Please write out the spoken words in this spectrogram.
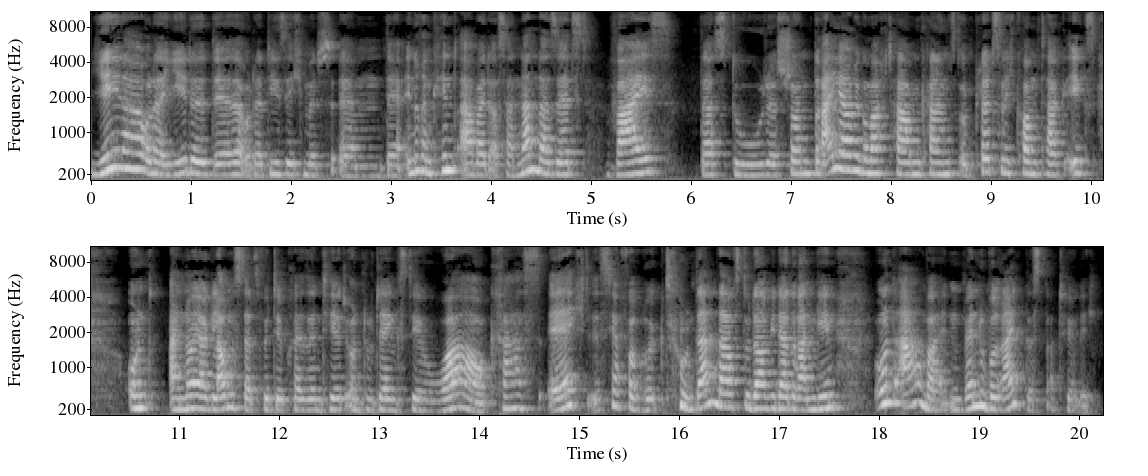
jeder oder jede, der oder die sich mit ähm, der inneren Kindarbeit auseinandersetzt, weiß, dass du das schon drei Jahre gemacht haben kannst und plötzlich kommt Tag X und ein neuer Glaubenssatz wird dir präsentiert und du denkst dir, wow, krass, echt, ist ja verrückt. Und dann darfst du da wieder dran gehen und arbeiten, wenn du bereit bist natürlich.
